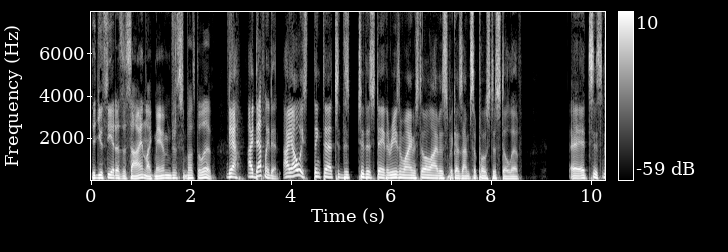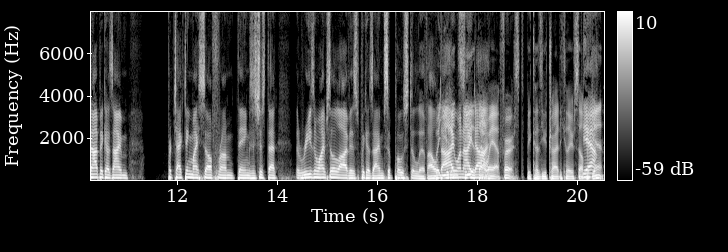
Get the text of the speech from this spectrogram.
Did you see it as a sign? Like, maybe I'm just supposed to live? Yeah, I definitely did. I always think that to this, to this day, the reason why I'm still alive is because I'm supposed to still live. Uh, It's it's not because I'm protecting myself from things. It's just that the reason why I'm still alive is because I'm supposed to live. I'll but you die didn't when see I it die. that way at first because you tried to kill yourself Yeah. again.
